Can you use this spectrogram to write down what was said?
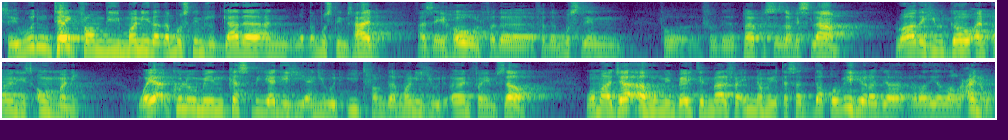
so he wouldn't take from the money that the Muslims would gather and what the Muslims had as a whole for the for the Muslim for, for the purposes of Islam. Rather he would go and earn his own money. ويأكل من كسب يده and he would eat from the money he would earn for himself. وما جاءه من بيت المال فإنه يتصدق به رضي الله عنه.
